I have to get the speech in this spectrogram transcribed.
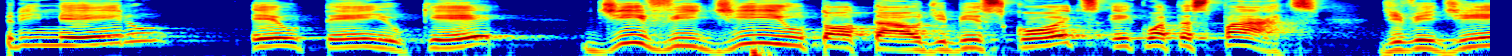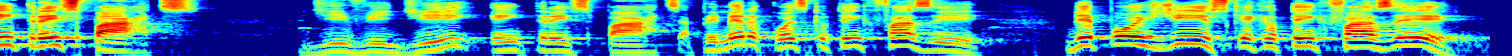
primeiro, eu tenho que dividir o total de biscoitos em quantas partes? Dividir em três partes. Dividir em três partes. A primeira coisa que eu tenho que fazer. Depois disso, o que, é que eu tenho que fazer?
